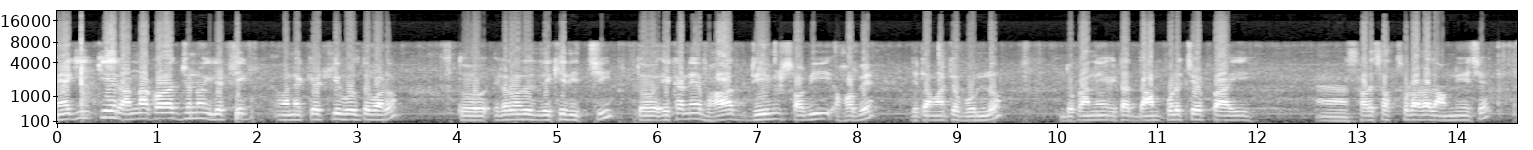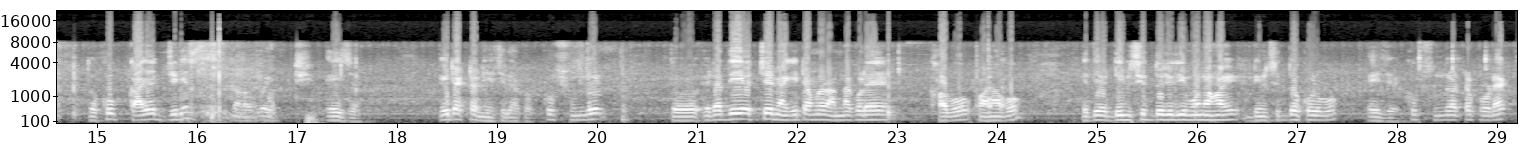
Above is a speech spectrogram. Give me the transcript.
ম্যাগিকে রান্না করার জন্য ইলেকট্রিক মানে কেটলি বলতে পারো। তো এটা তোমাদের দেখিয়ে দিচ্ছি। তো এখানে ভাত, ডিম সবই হবে, যেটা আমাকে বলল। দোকানে এটার দাম পড়েছে প্রায় সাড়ে সাতশো টাকা দাম নিয়েছে। তো খুব কাজের জিনিস। দাঁড়াও এই যে, এইটা একটা নিয়েছি, দেখো, খুব সুন্দর। তো এটা দিয়ে হচ্ছে ম্যাগিটা আমরা রান্না করে খাব, বানাবো। এতে ডিম সিদ্ধ যদি মনে হয়, ডিম সিদ্ধ করব। এই যে, খুব সুন্দর একটা প্রোডাক্ট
